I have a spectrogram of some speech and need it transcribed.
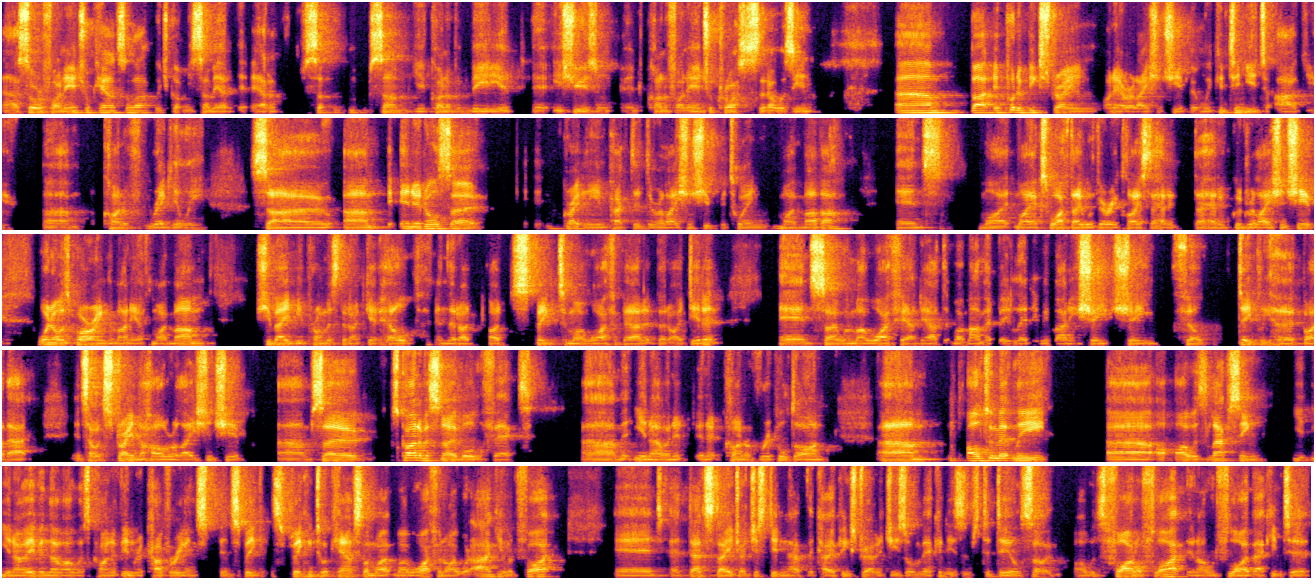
I uh, saw a financial counsellor, which got me some out, out of some, some kind of immediate uh, issues and, and kind of financial crisis that I was in. Um, but it put a big strain on our relationship, and we continued to argue um, kind of regularly. So, um, and it also greatly impacted the relationship between my mother and my my ex-wife. They were very close. They had a they had a good relationship. When I was borrowing the money off my mum, she made me promise that I'd get help and that I'd, I'd speak to my wife about it, but I didn't. And so when my wife found out that my mum had been lending me money, she she felt deeply hurt by that, and so it strained the whole relationship. Um, so it's kind of a snowball effect, um, you know, and it and it kind of rippled on. Um, ultimately, uh, I, was lapsing, you, you, know, even though I was kind of in recovery and, and speak, speaking to a counsellor, my, my wife and I would argue and fight. And at that stage, I just didn't have the coping strategies or mechanisms to deal. So I was fight or flight, and I would fly back into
